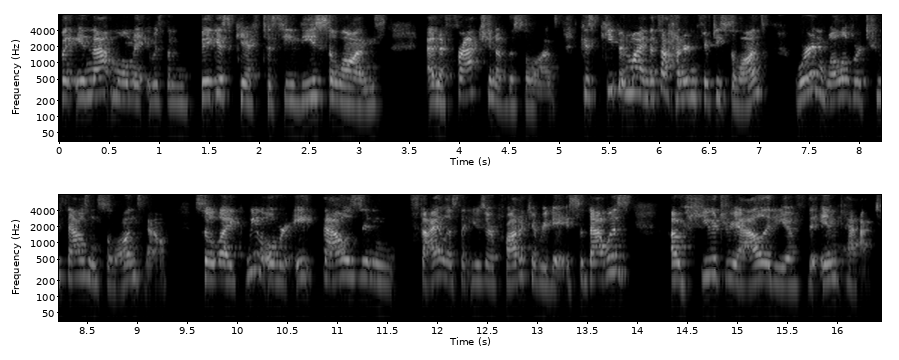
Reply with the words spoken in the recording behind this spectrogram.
But in that moment, it was the biggest gift to see these salons and a fraction of the salons. Because keep in mind, that's 150 salons. We're in well over 2,000 salons now. So, like, we have over 8,000 stylists that use our product every day. So, that was a huge reality of the impact.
